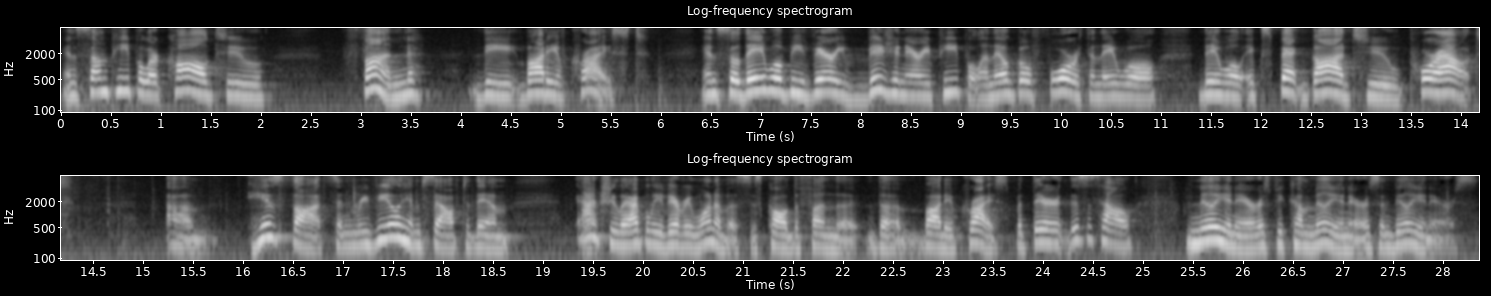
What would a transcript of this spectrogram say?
And some people are called to fund the body of Christ. And so they will be very visionary people and they'll go forth and they will, they will expect God to pour out um, his thoughts and reveal himself to them actually, I believe every one of us is called to fund the, the body of Christ. But there, this is how millionaires become millionaires and billionaires.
